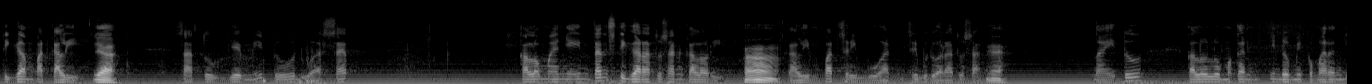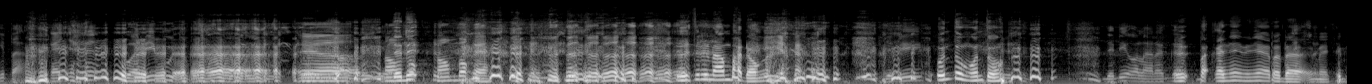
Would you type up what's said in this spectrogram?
tiga empat kali. ya Satu game itu dua set. Kalau mainnya intens 300-an kalori. Heeh. Kali empat seribuan, 1200-an. ya Nah itu kalau lu makan Indomie kemarin kita kayaknya 2000 tuh. Ya, nombok, Jadi- nombok ya. justru nambah dong jadi untung untung jadi olahraga. Eh, pak kayaknya ininya rada naikin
